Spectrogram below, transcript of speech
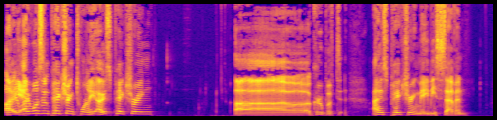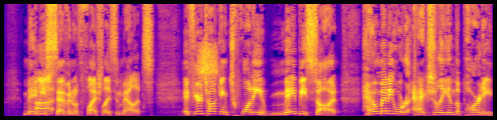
I, Oh, yeah. I wasn't picturing twenty. I was picturing uh, a group of. T- I was picturing maybe seven, maybe Uh, seven with flashlights and mallets. If you're talking twenty, maybe saw it. How many were actually in the party?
